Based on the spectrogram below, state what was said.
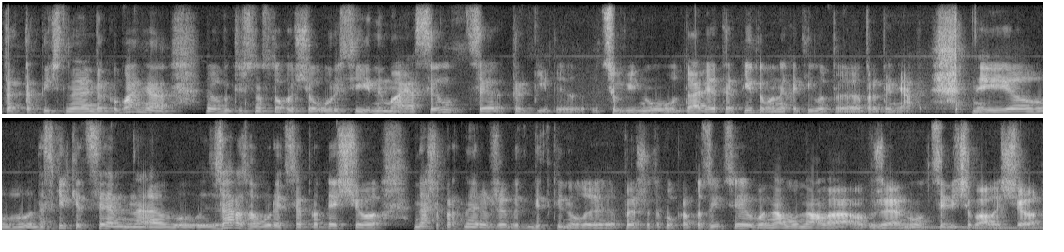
тактичне міркування виключно з того, що у Росії немає сил це терпіти цю війну. Далі терпіти вони хотіли б припиняти. І наскільки це зараз говориться про те, що наші партнери вже відкинули першу таку пропозицію. Вона лунала вже. Ну це відчували, що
